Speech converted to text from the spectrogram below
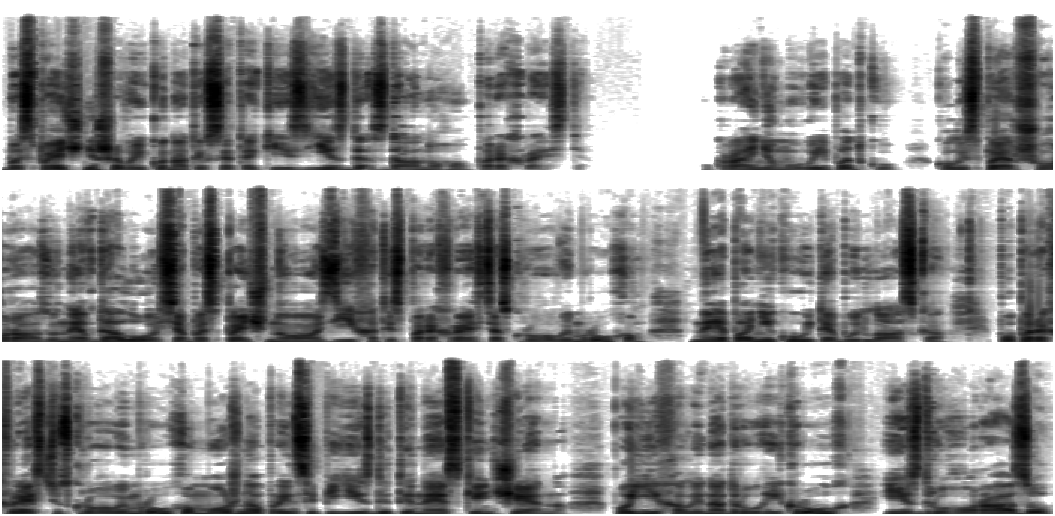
безпечніше виконати все таки з'їзд з даного перехрестя. У крайньому випадку коли з першого разу не вдалося безпечно з'їхати з перехрестя з круговим рухом, не панікуйте, будь ласка. По перехрестю з круговим рухом можна, в принципі, їздити нескінченно. Поїхали на другий круг, і з другого разу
